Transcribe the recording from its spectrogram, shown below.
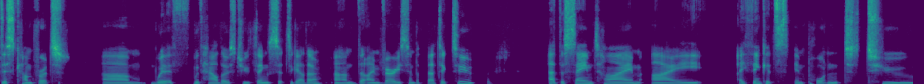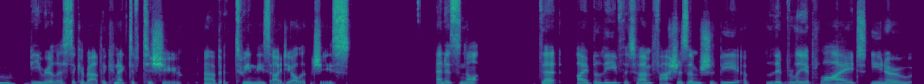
discomfort um, with with how those two things sit together um, that I'm very sympathetic to. At the same time, I I think it's important to be realistic about the connective tissue uh, between these ideologies, and it's not that I believe the term fascism should be liberally applied, you know,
